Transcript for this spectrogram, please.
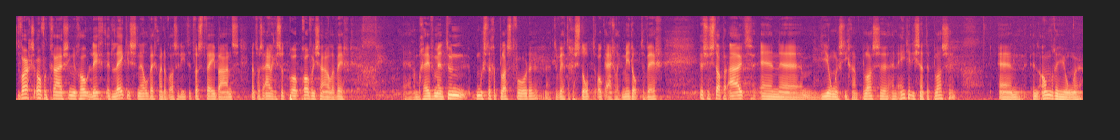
Dwars over kruisingen, rood licht. Het leek een snelweg, maar dat was het niet. Het was twee baans, maar het was eigenlijk een soort pro provinciale weg. En op een gegeven moment, toen moest er geplast worden. Nou, toen werd er gestopt, ook eigenlijk midden op de weg. Dus ze stappen uit en uh, die jongens die gaan plassen. En eentje die staat te plassen. En een andere jongen,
